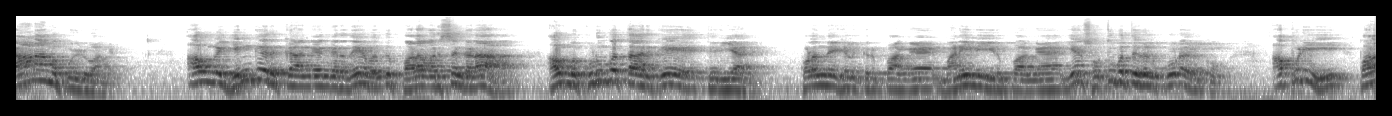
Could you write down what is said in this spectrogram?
காணாமல் போயிடுவாங்க. அவங்க எங்கே இருக்காங்கங்கிறதே வந்து பல வருஷங்களாக அவங்க குடும்பத்தாருக்கே தெரியாது. குழந்தைகளுக்கு இருப்பாங்க மனைவி இருப்பாங்க ஏன் சொத்து பத்துகள் கூட இருக்கும். அப்படி பல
